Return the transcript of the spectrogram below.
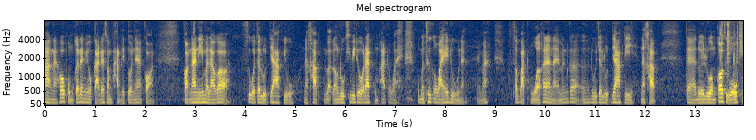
มากนะ เพราะผมก็ได้มีโอกาสได้สัมผัสไอ้ตัวเนี้ยก่อน ก่อนหน้านี้มาแล้วก็ สึกว่าจะหลุดยากอยู่นะครับลองดูคลิปวิดีโอได้ผมอัดเอาไว้ ผมบันทึกเอาไว้ให้ดูเนี่ยเห็นไหมสะบัดหัวขนาดไหนมันก็ดูจะหลุดยากดีนะครับ แต่โดยรวมก็ถือว่าโอเค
